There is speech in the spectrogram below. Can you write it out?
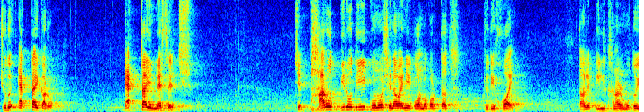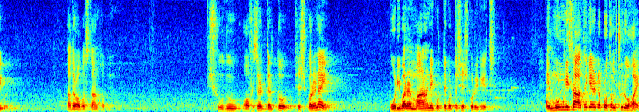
শুধু একটাই কারণ। একটাই মেসেজ যে ভারত বিরোধী কোনো সেনাবাহিনী কর্মকর্তা যদি হয়, তাহলে পিলখানার মতোই তাদের অবস্থান হবে। শুধু অফিসারদের তো শেষ করে নাই, পরিবারের মানহানি করতে করতে শেষ করে দিয়েছে। এই মুন্নিসা থেকে এটা প্রথম শুরু হয়।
